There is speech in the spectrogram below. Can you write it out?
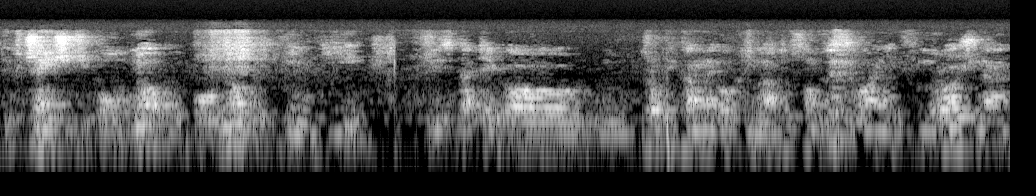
tych części południowych, południowych Indii, czyli z takiego mm, tropikalnego klimatu, są wysyłani w mroźne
